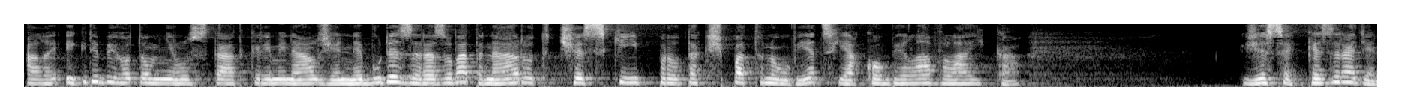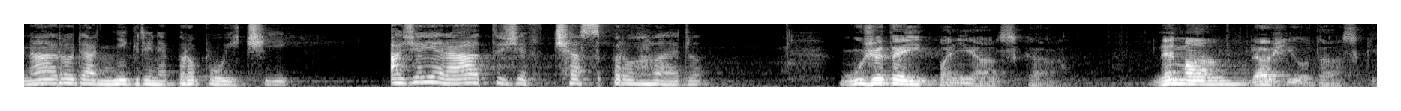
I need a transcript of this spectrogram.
ale i kdyby ho to mělo stát kriminál, že nebude zrazovat národ český pro tak špatnou věc, jako byla vlajka. Že se ke zradě národa nikdy nepropůjčí a že je rád, že včas prohlédl. Můžete jít, paní Jánská. Nemám další otázky.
